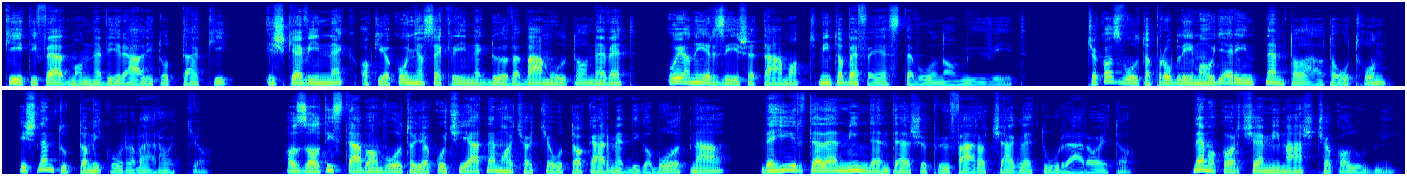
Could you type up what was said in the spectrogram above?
Kéti Feldman nevére állították ki, és Kevinnek, aki a konyhaszekrénynek dőlve bámulta a nevet, olyan érzése támadt, mintha befejezte volna a művét. Csak az volt a probléma, hogy Erint nem találta otthon, és nem tudta, mikorra várhatja. Azzal tisztában volt, hogy a kocsiját nem hagyhatja ott akármeddig a boltnál, de hirtelen mindent elsöprő fáradtság lett úrrá rajta. Nem akart semmi más, csak aludni.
